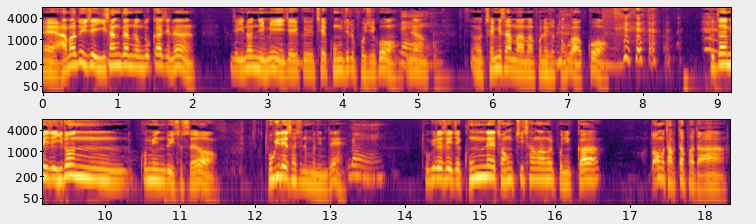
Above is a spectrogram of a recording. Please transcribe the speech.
예, 아마도 이제 이 상담 정도까지는 이제 인원님이 이제 그 제 공지를 보시고 네. 그냥 어, 재미삼아 아마 보내셨던 것 같고 그 다음에 이제 이런 고민도 있었어요. 독일에 사시는 분인데 네. 독일에서 이제 국내 정치 상황을 보니까 너무 답답하다.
